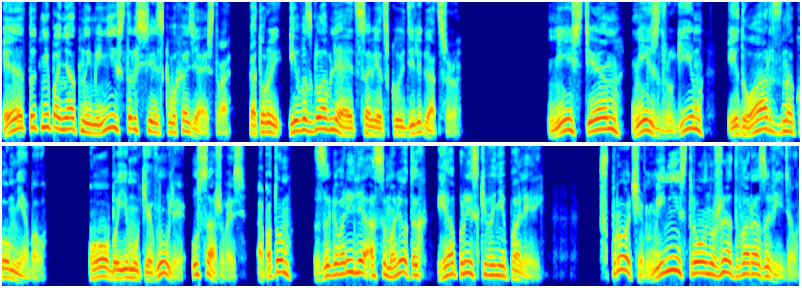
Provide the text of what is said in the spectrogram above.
этот непонятный министр сельского хозяйства, который и возглавляет советскую делегацию. Ни с тем, ни с другим Эдуард знаком не был. Оба ему кивнули, усаживаясь, а потом заговорили о самолетах и опрыскивании полей. Впрочем, министра он уже два раза видел.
